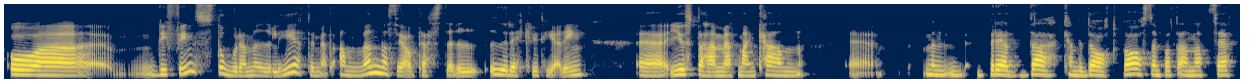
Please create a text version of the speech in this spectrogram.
Och uh, det finns stora möjligheter med att använda sig av tester i, i rekrytering. Uh, just det här med att man kan uh, men bredda kandidatbasen på ett annat sätt.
